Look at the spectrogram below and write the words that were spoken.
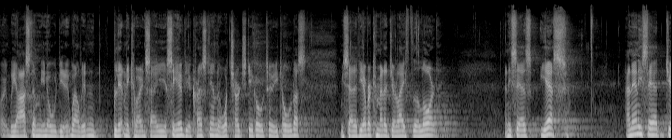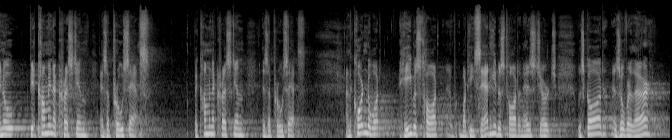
We asked him, you know, you, well, we didn't blatantly come out and say, Are you saved? Are you a Christian? Or what church do you go to? He told us. We said, Have you ever committed your life to the Lord? And he says, Yes. And then he said, Do you know, becoming a Christian is a process. Becoming a Christian is a process. And according to what he was taught, what he said he was taught in his church, was God is over there.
